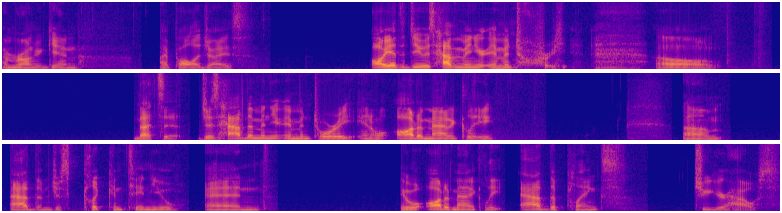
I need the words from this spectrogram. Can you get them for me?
I'm wrong again. I apologize. All you have to do is have them in your inventory. oh. That's it. Just have them in your inventory and it'll automatically um, add them. Just click continue and it will automatically add the planks to your house.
